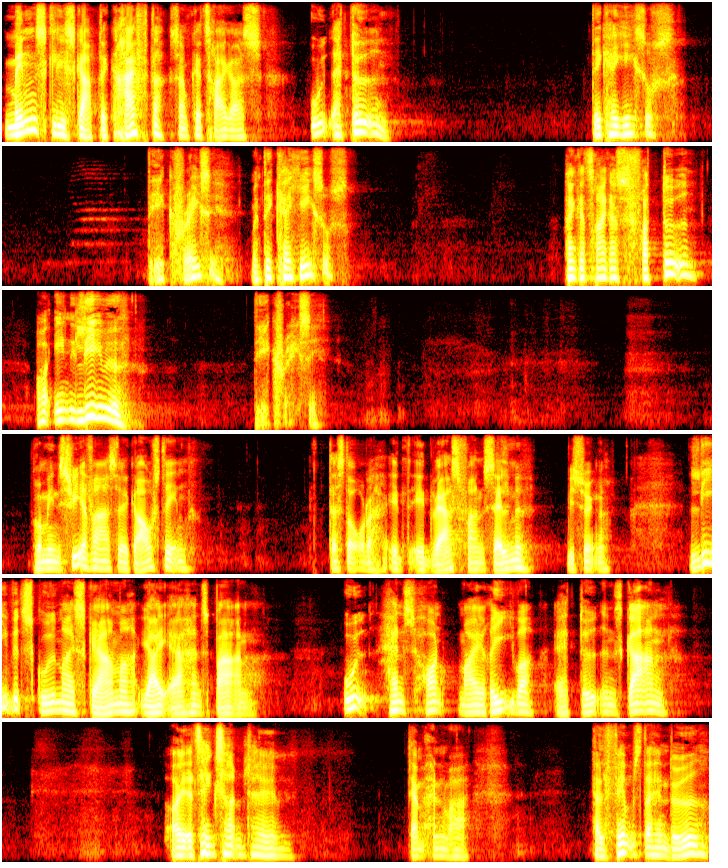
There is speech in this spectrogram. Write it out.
menneskeligt skabte kræfter, som kan trække os ud af døden. Det kan Jesus. Det er crazy, men det kan Jesus. Han kan trække os fra døden og ind i livet. Det er crazy. På min svigerfars øh, gravsten, der står der et, et vers fra en salme, vi synger. Livets Gud mig skærmer, jeg er hans barn. Ud hans hånd mig river af dødens garn. Og jeg tænkte sådan, øh, jamen han var 90, da han døde,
